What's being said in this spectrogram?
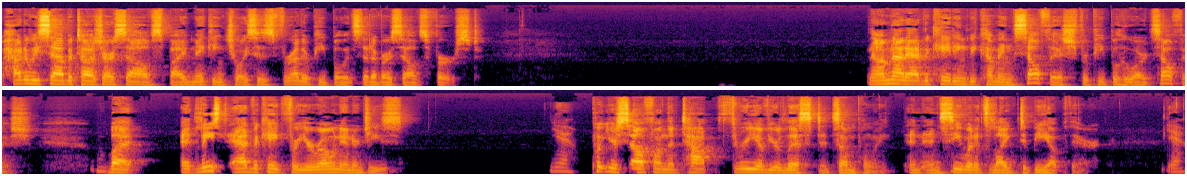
How do we sabotage ourselves by making choices for other people instead of ourselves first? Now, I'm not advocating becoming selfish for people who aren't selfish, but at least advocate for your own energies. Yeah. Put yourself on the top three of your list at some point and and see what it's like to be up there. Yeah.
